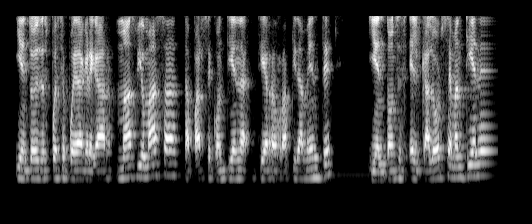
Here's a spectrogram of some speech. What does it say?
Y entonces después se puede agregar más biomasa, taparse con tierra, rápidamente y entonces el calor se mantiene,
